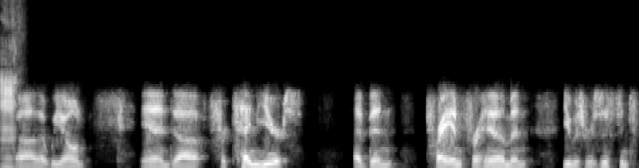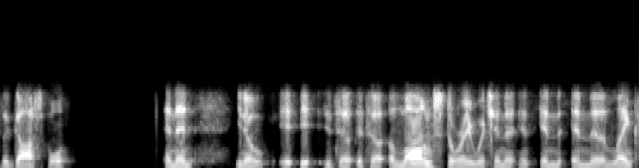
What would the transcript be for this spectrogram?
mm. uh, that we own, and uh, for ten years, I'd been praying for him, and he was resistant to the gospel. And then, you know, it, it, it's a it's a, a, long story, which in the, in in the length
